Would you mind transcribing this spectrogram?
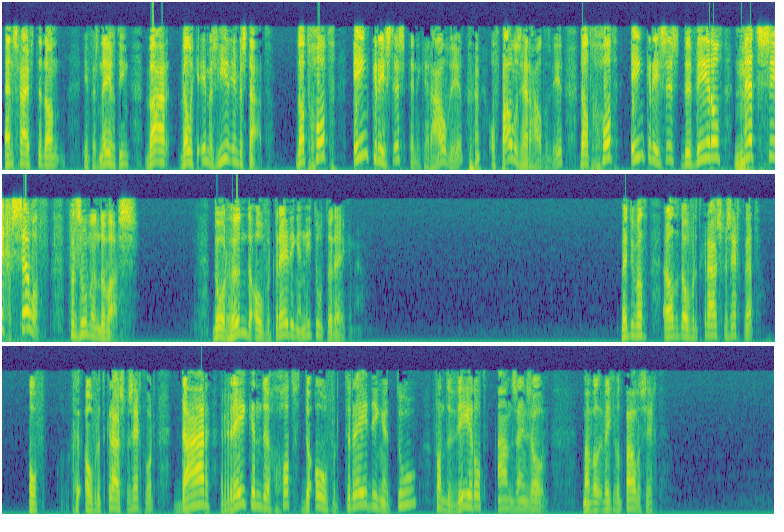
En schrijft er dan in vers 19, waar, welke immers hierin bestaat. Dat God in Christus, en ik herhaal weer, of Paulus herhaalt het weer, dat God in Christus de wereld met zichzelf verzoenende was. Door hun de overtredingen niet toe te rekenen. Weet u wat er altijd over het kruis gezegd werd? Of over het kruis gezegd wordt? Daar rekende God de overtredingen toe van de wereld aan zijn zoon. Maar weet je wat Paulus zegt?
